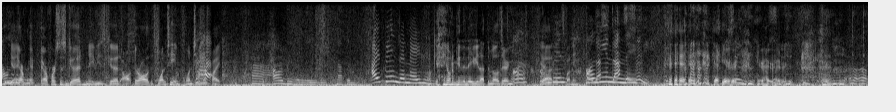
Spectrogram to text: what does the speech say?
Wow. Sound Yeah, Air, Air Force is good. Navy's good. All, they're all. It's one team. One team, one fight. Ah, I would be the Navy, not the military. I'd be in the Navy. Okay, you want to be in the Navy, not the military? I- Yeah, I'd be that's in- funny. I'll oh, be in the Navy. yeah, you're right. You're right, right, right.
